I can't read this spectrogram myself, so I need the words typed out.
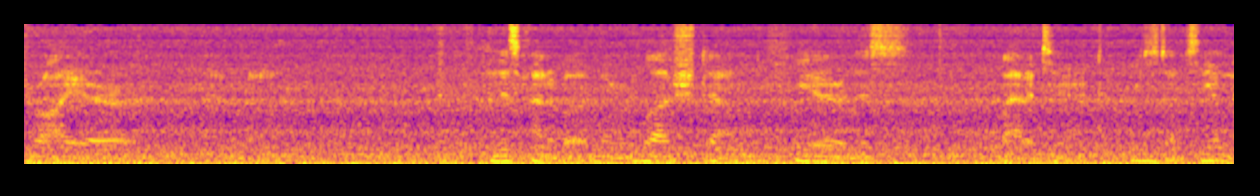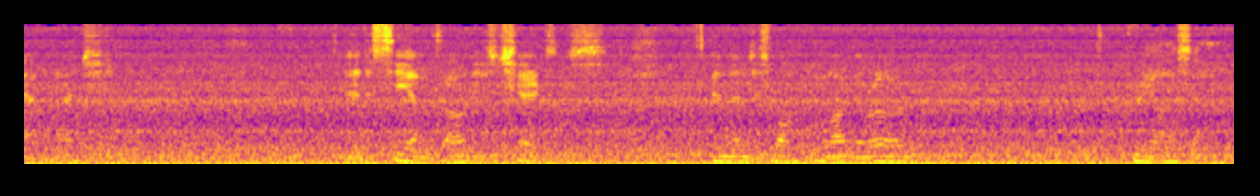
drier and, uh, and this kind of a more lush down here, this latitude. You just don't see them that much. And to see them with all these chicks and then just walking along the road, pretty awesome.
